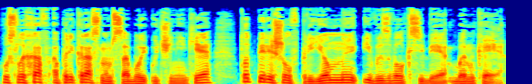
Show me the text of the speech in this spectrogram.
Услыхав о прекрасном собой ученике, тот перешел в приемную и вызвал к себе Бенкея.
